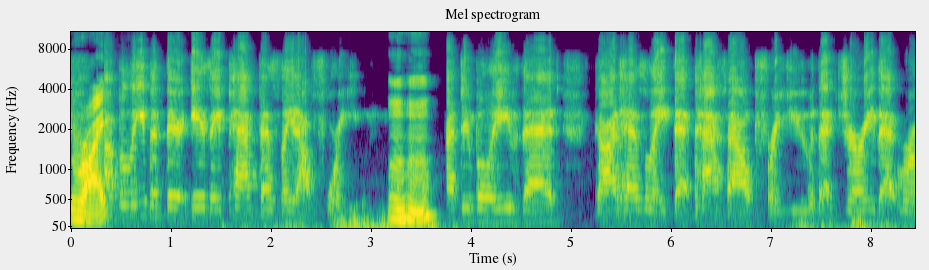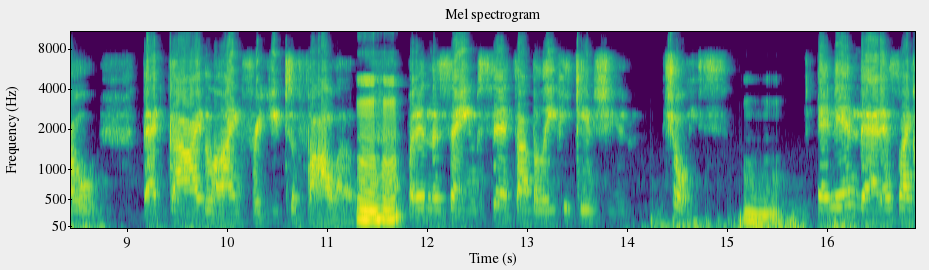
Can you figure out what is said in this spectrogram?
Right. I believe that there is a path that's laid out for you. Mm-hmm. I do believe that God has laid that path out for you, that journey, that road, that guideline for you to follow. Mm-hmm. But in the same sense, I believe He gives you choice. Mm-hmm. And in that, it's like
